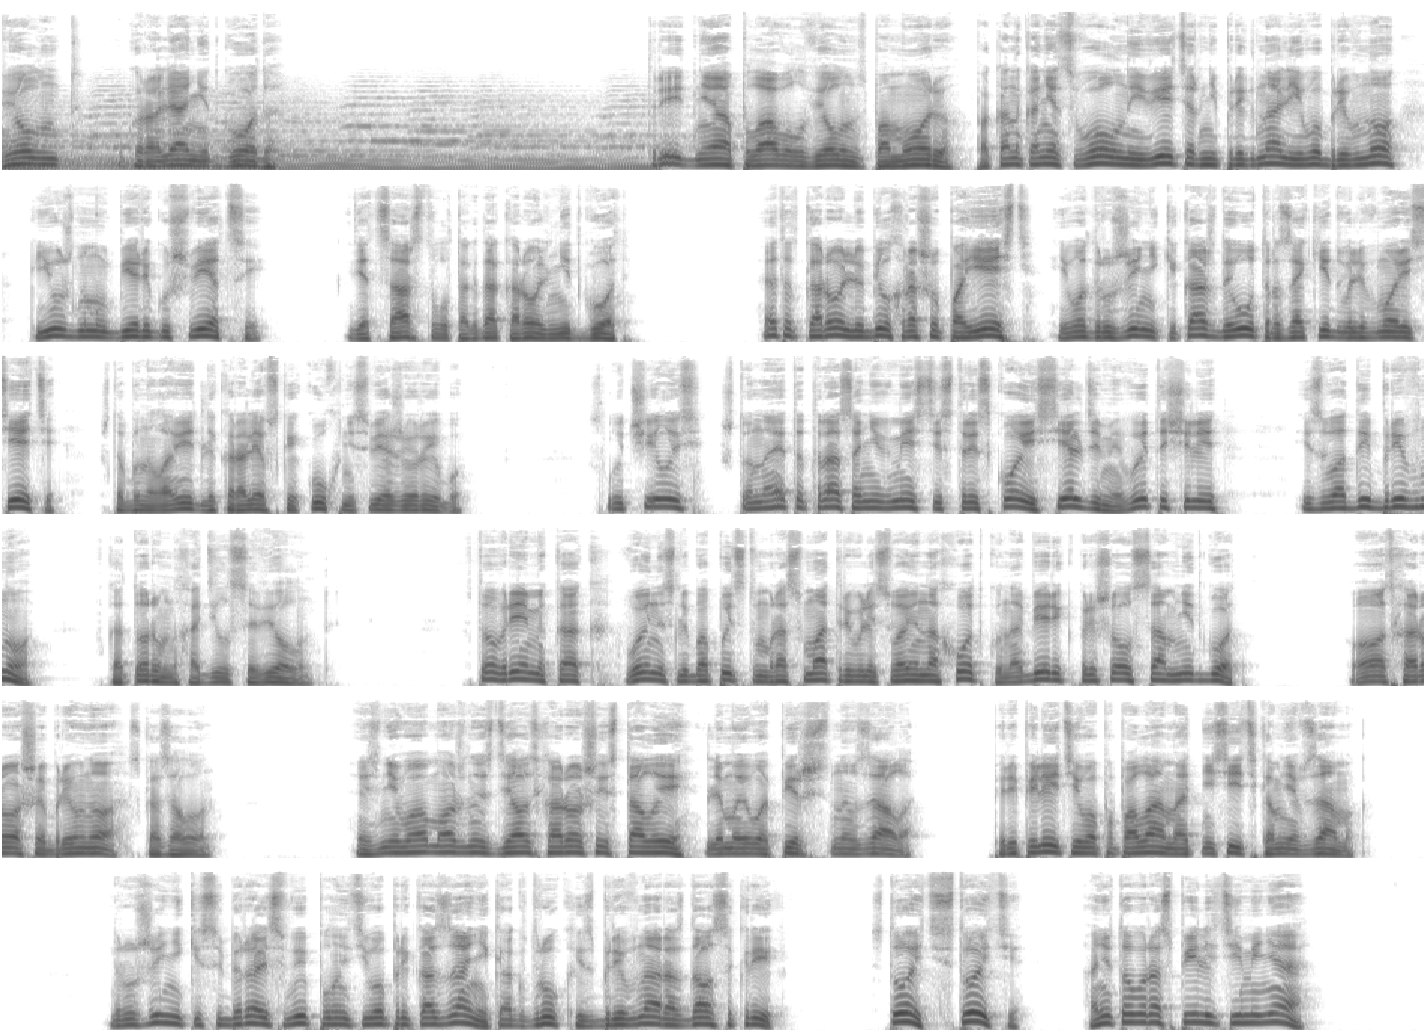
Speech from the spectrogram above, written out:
Веланд у короля нет года. Три дня плавал Веланд по морю, пока, наконец, волны и ветер не пригнали его бревно к южному берегу Швеции, где царствовал тогда король Нидгод. Этот король любил хорошо поесть, его дружинники каждое утро закидывали в море сети, чтобы наловить для королевской кухни свежую рыбу. Случилось, что на этот раз они вместе с треской и сельдями вытащили из воды бревно, котором находился Веланд. В то время как воины с любопытством рассматривали свою находку, на берег пришел сам Нидгод. «Вот хорошее бревно», — сказал он. «Из него можно сделать хорошие столы для моего пиршественного зала. Перепилите его пополам и отнесите ко мне в замок». Дружинники собирались выполнить его приказание, как вдруг из бревна раздался крик. «Стойте, стойте! А не то вы распилите и меня!»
